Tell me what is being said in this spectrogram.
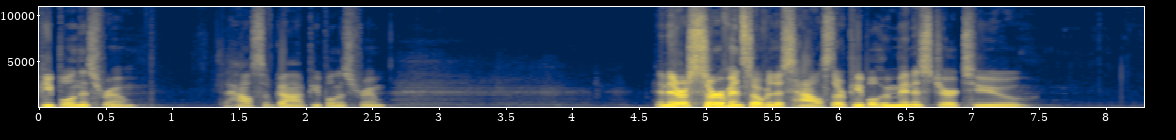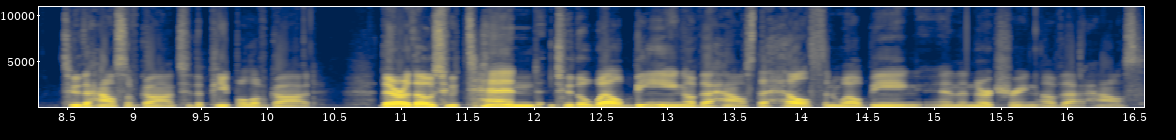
people in this room. The house of God, people in this room. And there are servants over this house. There are people who minister to, to the house of God, to the people of God. There are those who tend to the well being of the house, the health and well being and the nurturing of that house.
